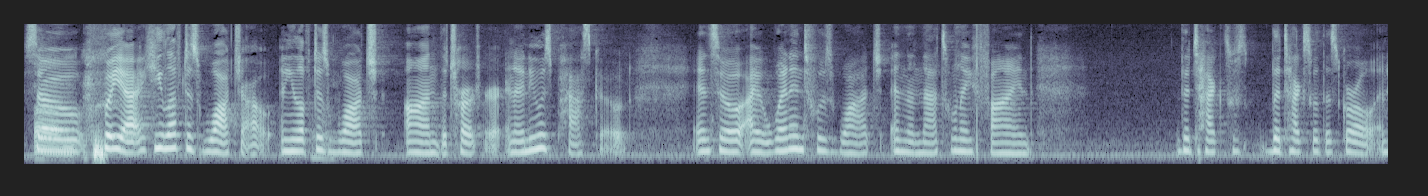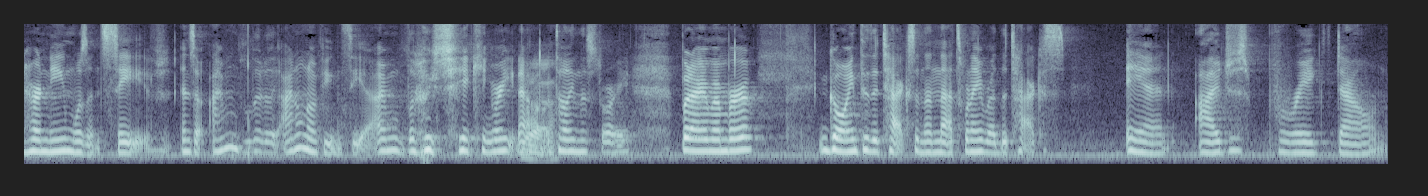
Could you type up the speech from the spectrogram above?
So, Um. but yeah, he left his watch out and he left his watch on the charger and I knew his passcode. And so I went into his watch and then that's when I find the text was the text with this girl and her name wasn't saved. And so I'm literally I don't know if you can see it. I'm literally shaking right now Yeah. telling the story. But I remember going through the text and then that's when I read the text and I just break down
